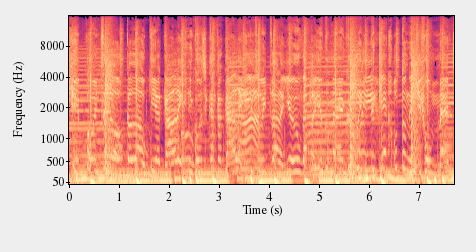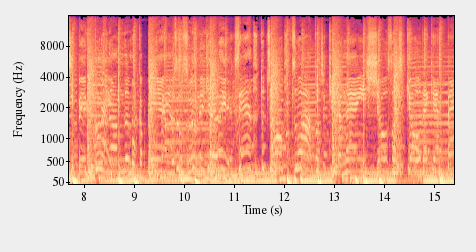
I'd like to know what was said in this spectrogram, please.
ヒップポイントゼロから起き上がりに5時間かかり気づいたら夕方行くめぐりでけ音に基本めっちゃびっくりなんでもカピンですすりげり線と上ツアーとじゃ聞かねえ一生。卒業でけんべん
